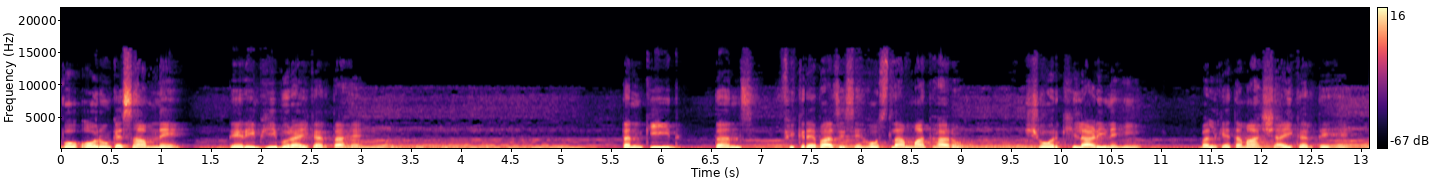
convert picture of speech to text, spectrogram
वो औरों के सामने तेरी भी बुराई करता है। तनकीद, तंज फिक्रेबाजी से हौसला मत हारो। शोर खिलाड़ी नहीं, बल्कि तमाशाई करते हैं।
